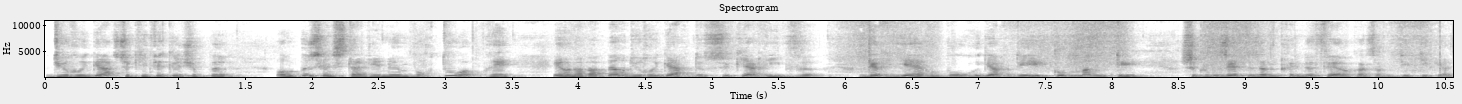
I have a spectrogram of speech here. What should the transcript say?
du regard. Ce qui fait que je peux, on peut s'installer n'importe où après et on n'a pas peur du regard de ceux qui arrivent derrière pour regarder et commenter ce que vous êtes en train de faire quand ça vous égal,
